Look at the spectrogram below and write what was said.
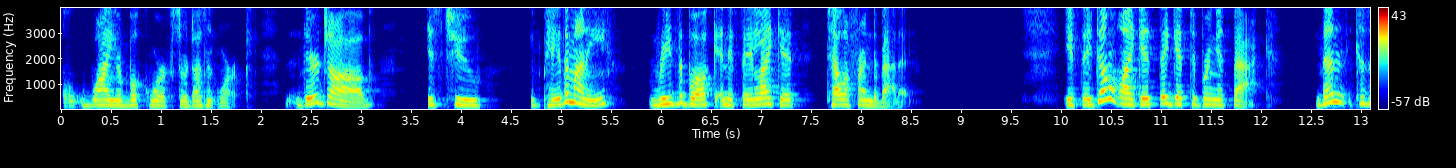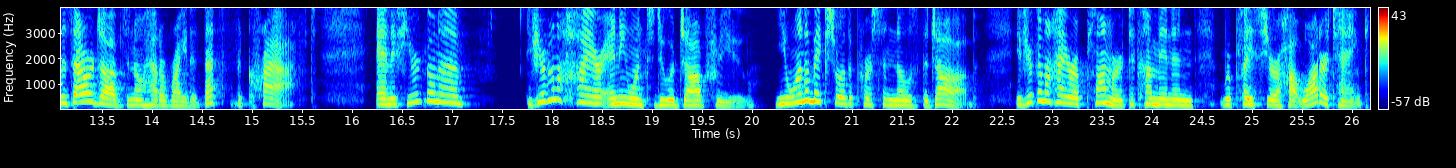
why your book works or doesn't work. Their job is to pay the money, read the book, and if they like it, tell a friend about it. If they don't like it, they get to bring it back. Then, because it's our job to know how to write it. That's the craft. And if you're to if you're to hire anyone to do a job for you, you want to make sure the person knows the job. If you're going to hire a plumber to come in and replace your hot water tank,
